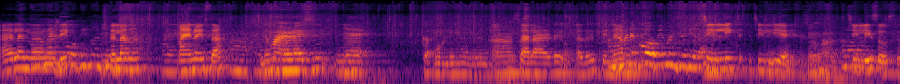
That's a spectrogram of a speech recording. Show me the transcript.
അതെല്ലാം എന്നാ മതി? ഇതെല്ലാം മയനോയ്സാ മയോണൈസ് സലാഡ്. അത് പിന്നെ ചില്ലി ചില്ലിയെ. ചില്ലി സോസ്.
